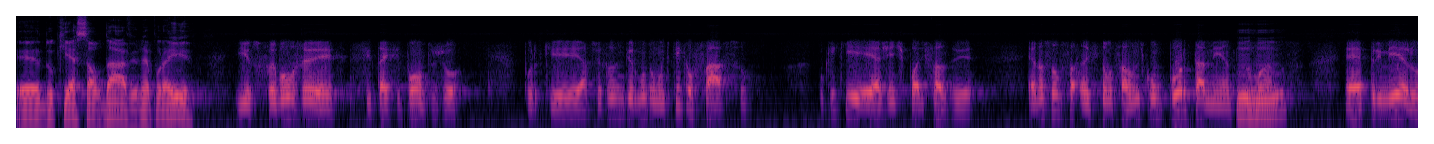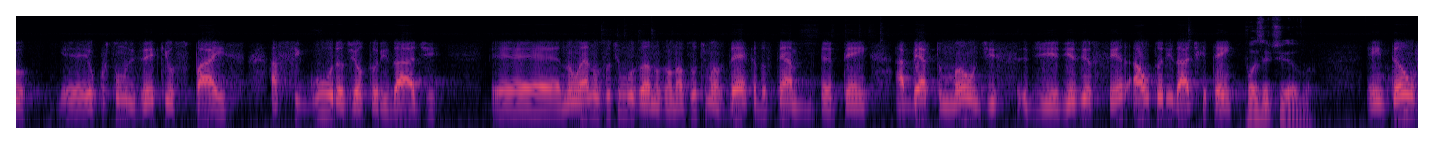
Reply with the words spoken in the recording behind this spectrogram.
é, do que é saudável, não é por aí? Isso, foi bom você citar esse ponto, Jô, porque as pessoas me perguntam muito, o que, que eu faço? O que, que a gente pode fazer? É, nós estamos, estamos falando de comportamentos uhum. humanos. É, primeiro, é, eu costumo dizer que os pais, as figuras de autoridade, é, não é nos últimos anos, não, nas últimas décadas, tem, é, tem aberto mão de, de, de exercer a autoridade que tem. Positivo. Então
